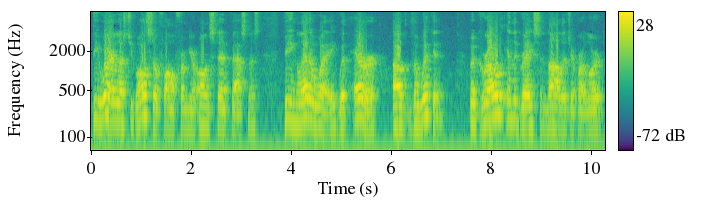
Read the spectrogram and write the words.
beware lest you also fall from your own steadfastness being led away with error of the wicked, but grow in the grace and knowledge of our Lord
